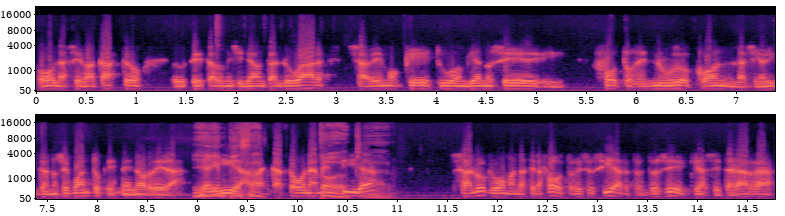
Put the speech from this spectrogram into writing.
hola Seba Castro, usted está domiciliado en tal lugar, sabemos que estuvo enviándose fotos desnudo con la señorita no sé cuánto, que es menor de edad. Y, ahí, arranca toda una mentira, salvo que vos mandaste la foto, eso es cierto. Entonces, ¿qué hace? Te agarra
